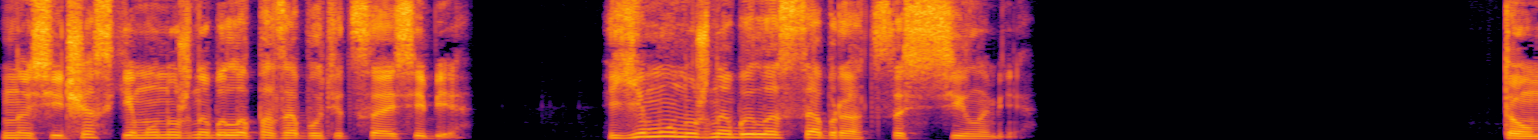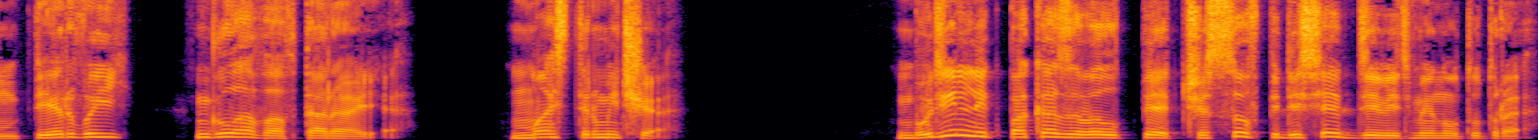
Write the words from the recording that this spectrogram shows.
Но сейчас ему нужно было позаботиться о себе. Ему нужно было собраться с силами. Том 1, глава 2. Мастер меча. Будильник показывал 5 часов 59 минут утра.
